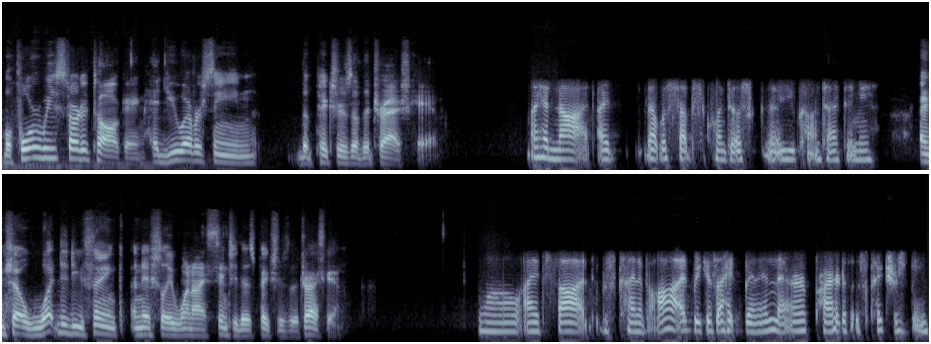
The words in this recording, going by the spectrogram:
Before we started talking, had you ever seen the pictures of the trash can? I had not. I that was subsequent to us, uh, you contacting me. And so, what did you think initially when I sent you those pictures of the trash can? Well, I thought it was kind of odd because I had been in there prior to those pictures being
